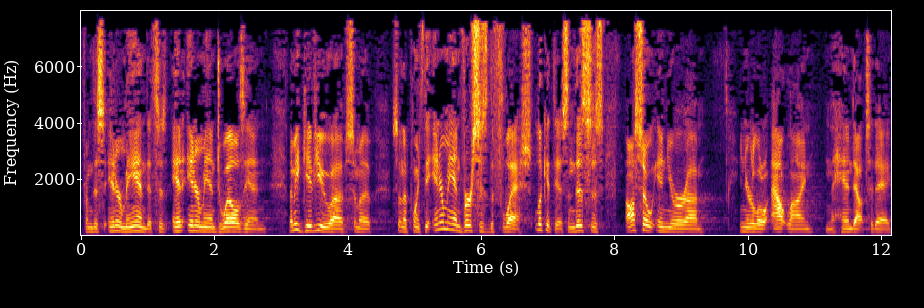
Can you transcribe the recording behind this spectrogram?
from this inner man that says inner man dwells in. Let me give you uh, some, uh, some of the points. The inner man versus the flesh. Look at this. And this is also in your, um, in your little outline in the handout today.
